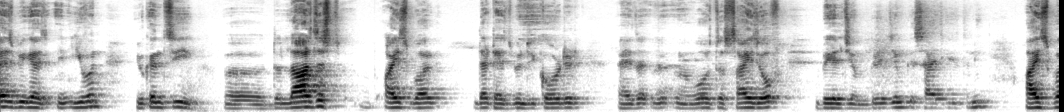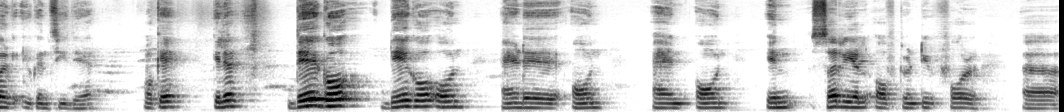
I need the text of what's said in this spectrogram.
as big as in even you can see the largest iceberg that has been recorded as was the size of Belgium Belgium के साइज़ की जितनी iceberg you can see there okay clear they go they go on and uh, on and on in surreal of 24 uh,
